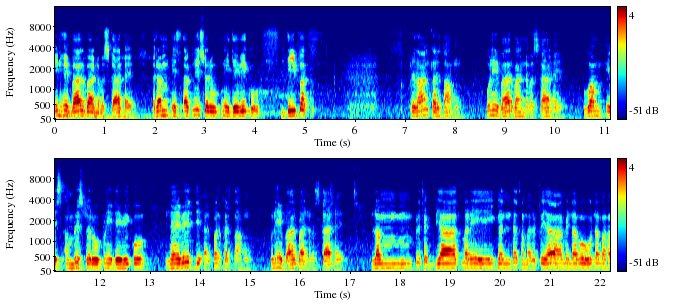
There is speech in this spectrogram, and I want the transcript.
इन्हें बार बार नमस्कार है। रम इस अग्नि स्वरूपणी देवी को दीपक प्रदान करता हूँ। उन्हें बार बार नमस्कार है। वम इस अमृत स्वरूपणी देवी को नैवेद्य अर्पण करता हूँ। उन्हें बार बार नमस्कार है। लम पृथिव्यात्मने गंध समर्पयामि नवो नमः।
